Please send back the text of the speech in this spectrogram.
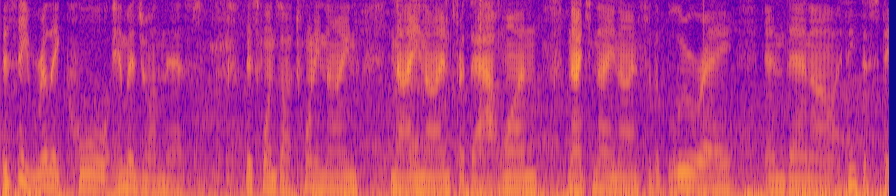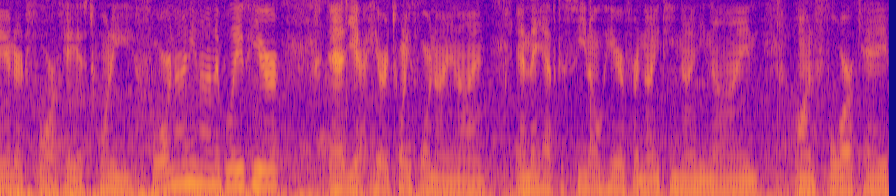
This is a really cool image on this. This one's uh, $29.99 for that one, $19.99 for the Blu-ray, and then uh, I think the standard 4K is $24.99, I believe here. And yeah, here at $24.99, and they have Casino here for $19.99 on 4K.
